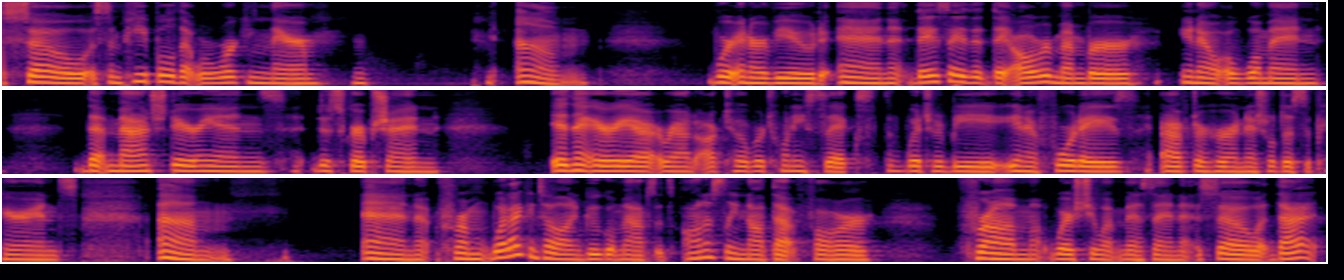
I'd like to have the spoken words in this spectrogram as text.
so some people that were working there um were interviewed and they say that they all remember, you know, a woman that matched Darian's description in the area around October 26th, which would be, you know, 4 days after her initial disappearance. Um and from what I can tell on Google Maps, it's honestly not that far from where she went missing. So that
